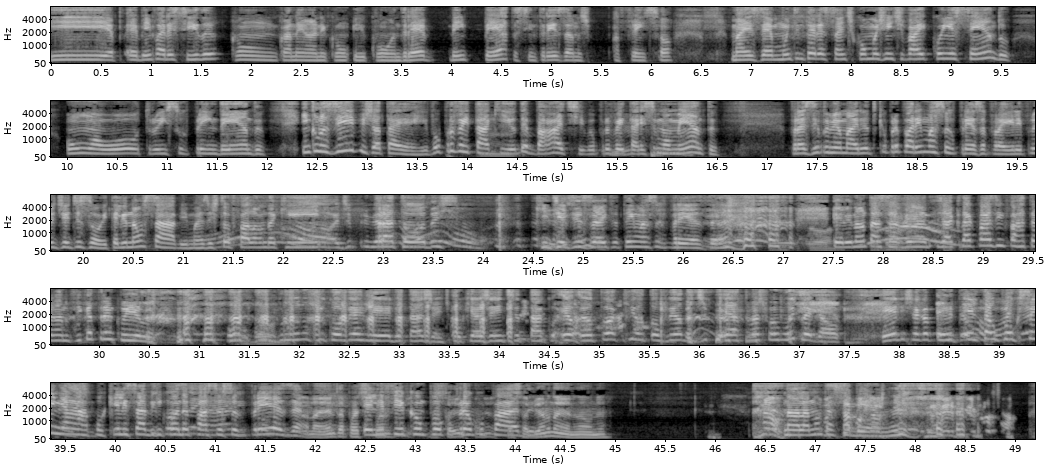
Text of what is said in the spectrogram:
E é, é bem parecida com, com a Neane e com, e com o André, bem perto, assim, três anos à frente só. Mas é muito interessante como a gente vai conhecendo um ao outro e surpreendendo. Inclusive, JR, vou aproveitar hum. aqui o debate, vou aproveitar hum. esse momento por exemplo, meu marido, que eu preparei uma surpresa para ele pro dia 18. Ele não sabe, mas eu estou falando aqui oh, para todos. que dia 18 tem uma surpresa. É, Ele não tá sabendo, já que tá quase infartando, fica tranquilo. o Bruno ficou vermelho, tá, gente? Porque a gente tá. Eu, eu tô aqui, eu tô vendo de perto, mas foi muito legal. Ele chega Ele, ele tá um pouco sem ar, porque ele sabe ficou que quando eu faço a surpresa, tá ele fica um pouco preocupado. Tá sabendo, Nayane, não, né? Não, não, ela não tá sabendo. Assim,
